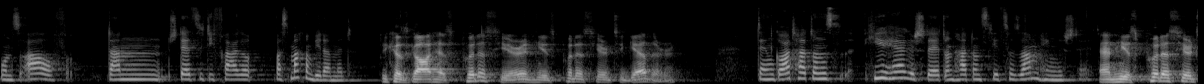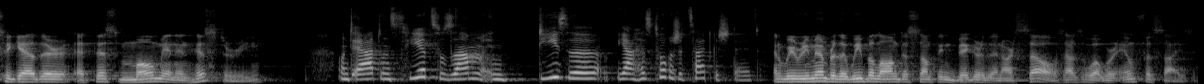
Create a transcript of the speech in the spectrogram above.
uns auf, dann stellt sich die Frage, was machen wir damit? Because God has put us here and He has put us here together, Denn Gott hat uns hierher gestellt und hat uns hier zusammen hingestellt. and He has put us here together at this moment in history. Und er hat uns hier zusammen in diese ja, historische Zeit gestellt. And we remember that we belong to something bigger than ourselves. That's what we're emphasizing.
